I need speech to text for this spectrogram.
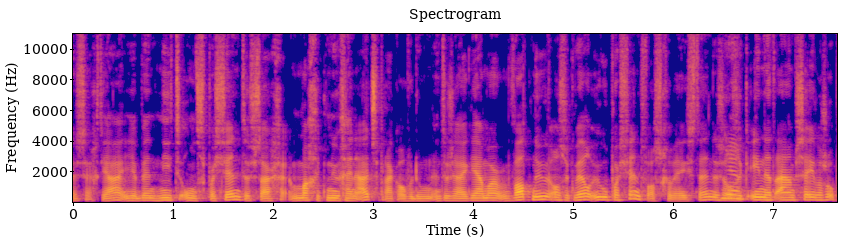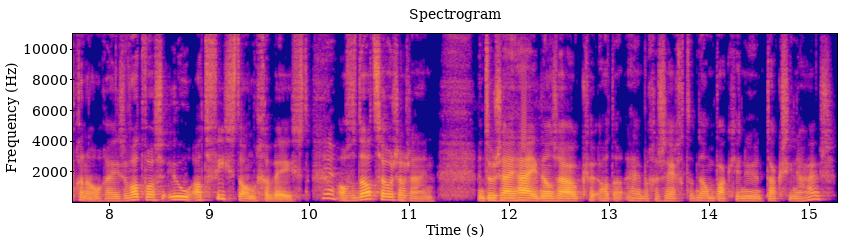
zegt, ja, je bent niet ons patiënt, dus daar mag ik nu geen uitspraak over doen. En toen zei ik, ja, maar wat nu als ik wel uw patiënt was geweest? Hè? Dus als ik in het AMC was opgenomen geweest, wat was uw advies dan geweest? Als dat zo zou zijn. En toen zei hij, dan zou ik had, hebben gezegd, dan pak je nu een taxi naar huis.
